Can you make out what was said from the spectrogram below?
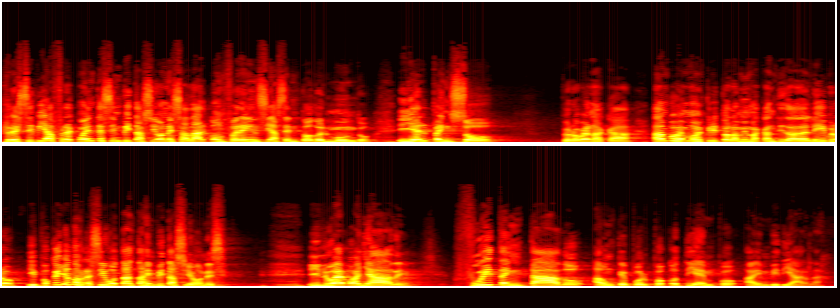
recibía frecuentes invitaciones a dar conferencias en todo el mundo. Y él pensó, pero ven acá, ambos hemos escrito la misma cantidad de libros y ¿por qué yo no recibo tantas invitaciones? Y luego añade, fui tentado, aunque por poco tiempo, a envidiarla.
